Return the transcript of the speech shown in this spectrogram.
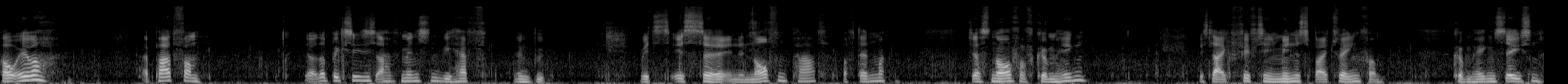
However, apart from the other big cities I have mentioned, we have Lyngby, which is uh, in the northern part of Denmark, just north of Copenhagen. It's like 15 minutes by train from Copenhagen station,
